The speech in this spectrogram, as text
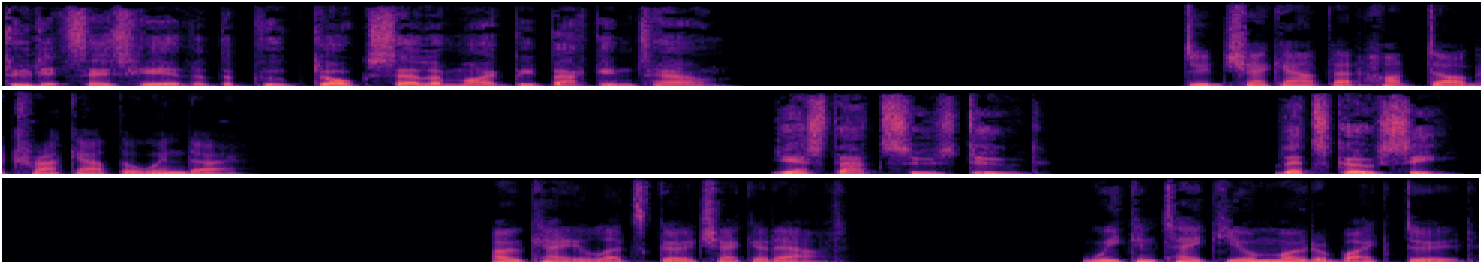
Dude, it says here that the poop dog seller might be back in town. Dude, check out that hot dog truck out the window. Yes, that's Sue's dude. Let's go see. Okay, let's go check it out. We can take your motorbike, dude.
